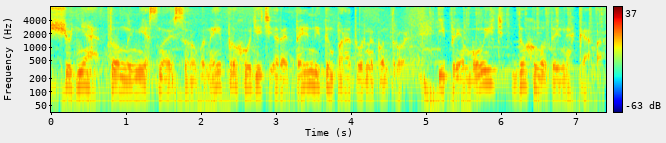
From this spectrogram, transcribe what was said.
Щодня тонни м'ясної сировини проходять ретельний температурний контроль і прямують до холодильних камер.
